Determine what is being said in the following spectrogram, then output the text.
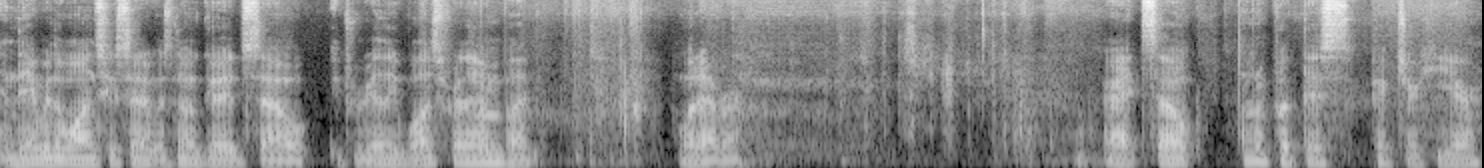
and they were the ones who said it was no good so it really was for them but whatever. All right, so I'm gonna put this picture here,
